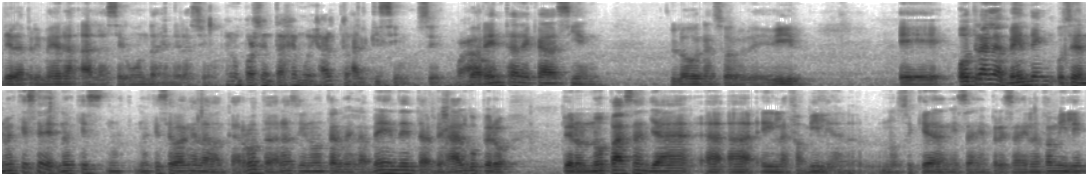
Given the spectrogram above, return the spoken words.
de la primera a la segunda generación. Un porcentaje muy alto. Altísimo, sí. 40 de cada 100 logran sobrevivir. Eh, otras las venden, o sea, no es, que se, no, es que, no es que se van a la bancarrota, ¿verdad? Sino tal vez las venden, tal vez algo, pero, pero no pasan ya en la familia, no se quedan esas empresas en la familia.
